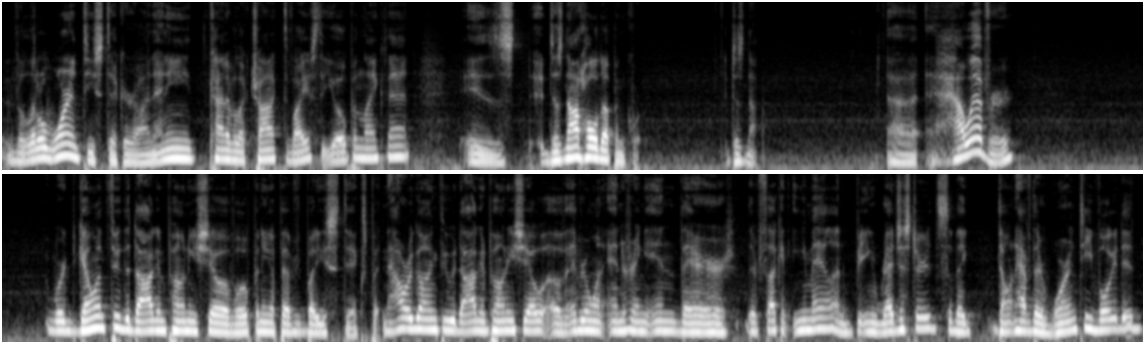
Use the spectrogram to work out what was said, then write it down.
the little warranty sticker on any kind of electronic device that you open like that is it does not hold up in court. It does not. Uh, however, we're going through the dog and pony show of opening up everybody's sticks, but now we're going through a dog and pony show of everyone entering in their their fucking email and being registered so they don't have their warranty voided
